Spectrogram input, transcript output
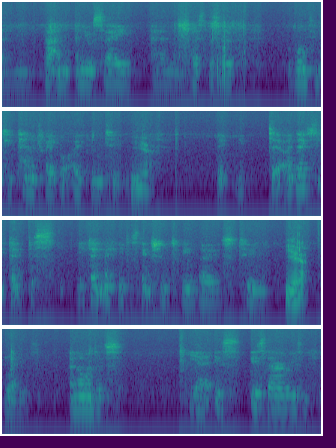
um, that, and, and you'll say um, there's the sort of wanting to penetrate or open to. Yeah. But you, I notice you don't dis, you don't make any distinction between those two Yeah. ways, and I wondered yeah, is is there a reason for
